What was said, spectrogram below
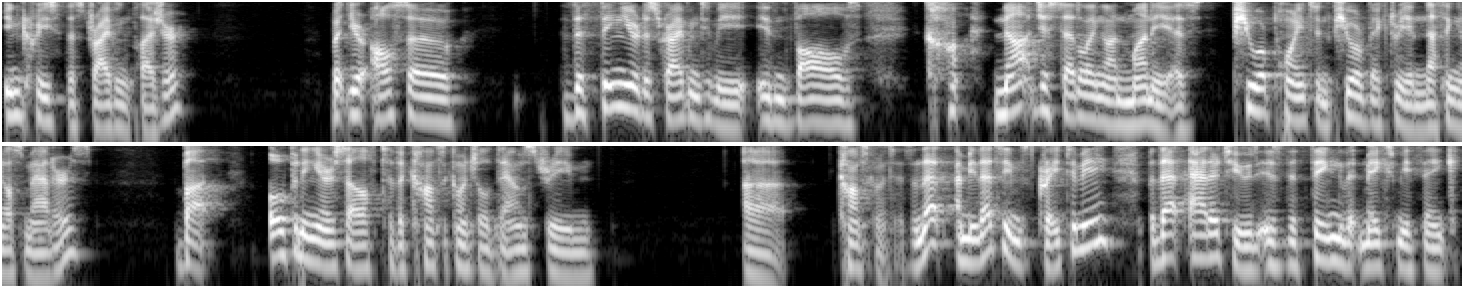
increase the striving pleasure, but you're also, the thing you're describing to me involves co- not just settling on money as pure points and pure victory and nothing else matters, but opening yourself to the consequential downstream uh, consequences. And that, I mean, that seems great to me, but that attitude is the thing that makes me think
